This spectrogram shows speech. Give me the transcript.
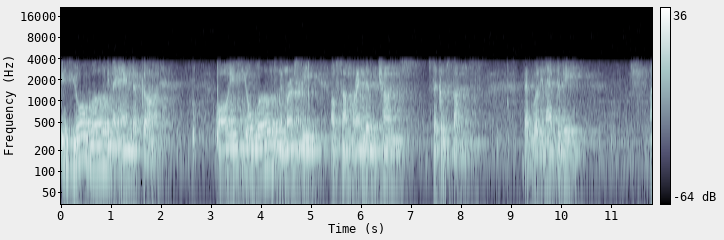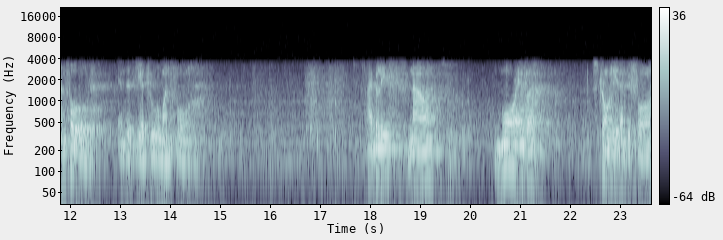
Is your world in the hand of God? Or is your world in the mercy of some random chance circumstance that will inevitably unfold in this year 2014? I believe now more ever strongly than before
